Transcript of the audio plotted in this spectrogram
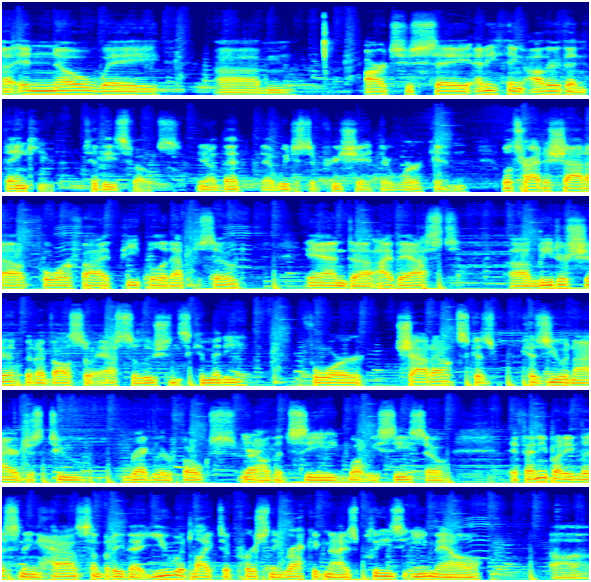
uh, in no way um, are to say anything other than thank you to these folks. You know that that we just appreciate their work, and we'll try to shout out four or five people an episode. And uh, I've asked uh, leadership, and I've also asked solutions committee for shout outs because because you and I are just two regular folks, you right. know, that see what we see. So if anybody listening has somebody that you would like to personally recognize, please email uh,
